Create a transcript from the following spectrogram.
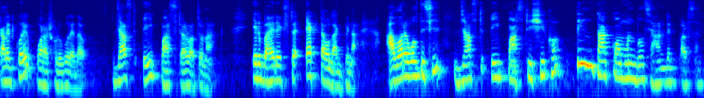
কালেক্ট করে পড়া শুরু করে দাও। জাস্ট এই পাঁচটা রচনা। এর বাইরে এক্সট্রা একটাও লাগবে না। আবারও বলতেছি জাস্ট এই পাঁচটি শিখো। তিনটা কমন বলছে হান্ড্রেড পারসেন্ট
